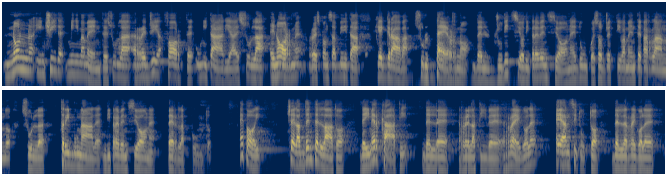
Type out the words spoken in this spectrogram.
non incide minimamente sulla regia forte, unitaria e sulla enorme responsabilità che grava sul perno del giudizio di prevenzione e dunque soggettivamente parlando sul tribunale di prevenzione per l'appunto. E poi c'è l'addentellato dei mercati, delle relative regole e anzitutto delle regole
